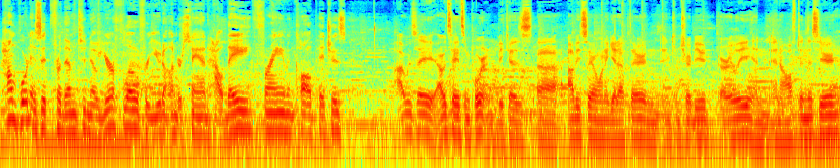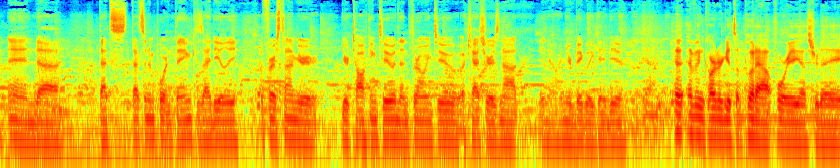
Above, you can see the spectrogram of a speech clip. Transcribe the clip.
How important is it for them to know your flow, for you to understand how they frame and call pitches? I would say I would say it's important because uh, obviously I want to get up there and, and contribute early and, and often this year, and uh, that's that's an important thing because ideally the first time you're you're talking to and then throwing to a catcher is not you know in your big league debut. E- Evan Carter gets a put out for you yesterday.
